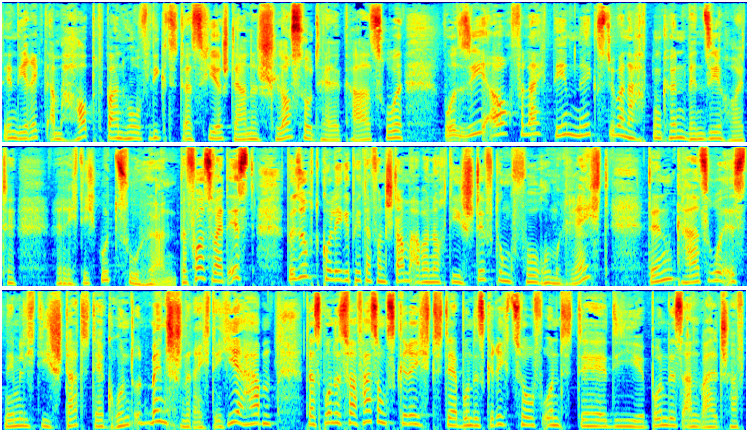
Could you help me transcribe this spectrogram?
denn direkt am Hauptbahnhof liegt das Vier-Sterne-Schlosshotel Karlsruhe, wo Sie auch vielleicht demnächst übernachten können, wenn Sie heute richtig gut zuhören. Bevor es soweit ist, besucht besucht Kollege Peter von Stamm aber noch die Stiftung Forum Recht, denn Karlsruhe ist nämlich die Stadt der Grund- und Menschenrechte. Hier haben das Bundesverfassungsgericht, der Bundesgerichtshof und der, die Bundesanwaltschaft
